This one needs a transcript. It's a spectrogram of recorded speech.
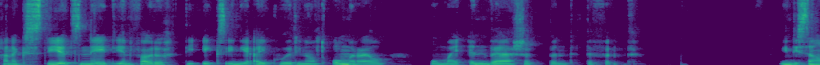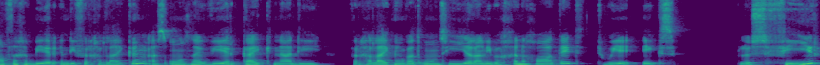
gaan ek steeds net eenvoudig die x en die y koördinaat omruil om my inverse punt te vind. En dieselfde gebeur in die vergelyking as ons nou weer kyk na die vergelyking wat ons hier aan die begin gehad het, 2x 4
